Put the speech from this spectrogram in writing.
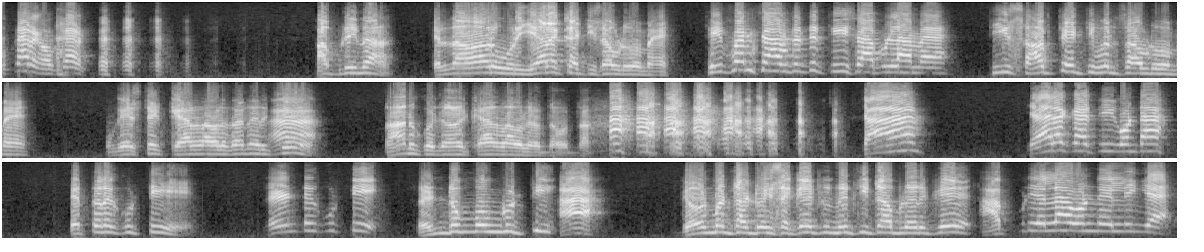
உட்காருங்க உட்காருங்க. அப்படின்னா எல்லாரும் ஒரு ஏலக்காய் டீ சாப்பிடுவோமே. டிஃபன் சாப்பிட்டுட்டு டீ சாப்பிடலாமே. டீ சாப்பிட்டே டிஃபன் சாப்பிடுவோமே. உங்க எஸ்டேட் கேரளாவுல தானே இருக்கு. நானும் கொஞ்ச நாள் கேரளாவுல இருந்தவன் தான். ஏலக்காய் டீ கொண்டா? எத்தனை குட்டி? ரெண்டு குட்டி. ரெண்டும் பொங்குட்டி. ஆ, கவர்மெண்ட் அட்வைஸ கேட்டு நிறுத்திட்டாப்ல இருக்கு. அப்படி எல்லாம் ஒண்ணு இல்லைங்க.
